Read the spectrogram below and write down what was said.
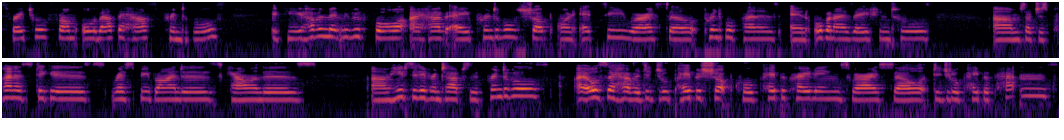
it's Rachel from All About the House Printables. If you haven't met me before, I have a printable shop on Etsy where I sell printable planners and organization tools um, such as planner stickers, recipe binders, calendars, um, heaps of different types of printables. I also have a digital paper shop called Paper Cravings where I sell digital paper patterns.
